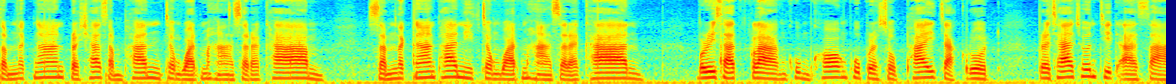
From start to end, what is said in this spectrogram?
สำนักงานประชาสัมพันธ์ จังหวัดมหาสารคามสำนักงานพาณิชย์จังหวัดมหาสารคาม บริษัทกลางคุ้มครองผู้ประสบภัยจากรถ ประชาชนจิตอาสา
